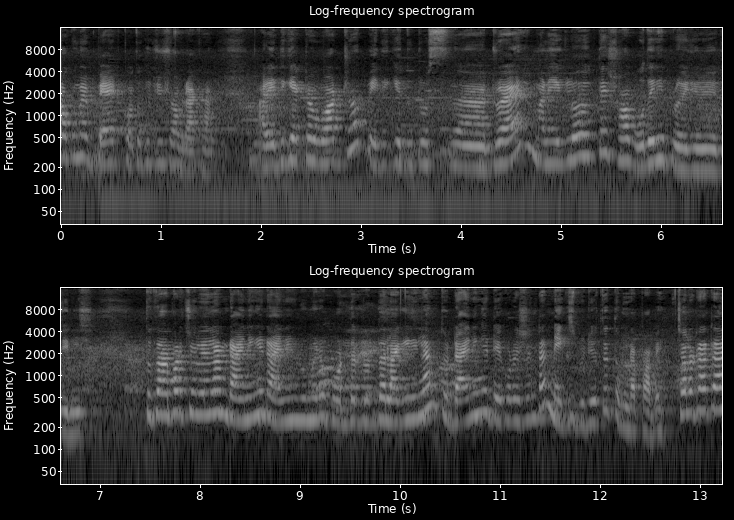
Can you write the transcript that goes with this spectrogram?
রকমের ব্যাট কত কিছু সব রাখা। আর এদিকে একটা ওয়ার্ড্রপ এদিকে দুটো ড্রয়ার মানে এগুলোতে সব ওদেরই প্রয়োজনীয় জিনিস। তো তারপর চলে এলাম ডাইনিংয়ে ডাইনিং রুমেরও পর্দা টর্দা লাগিয়ে নিলাম তো ডাইনিংয়ে ডেকোরেশনটা নেক্সট ভিডিওতে তোমরা পাবে। চলো, টাটা!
